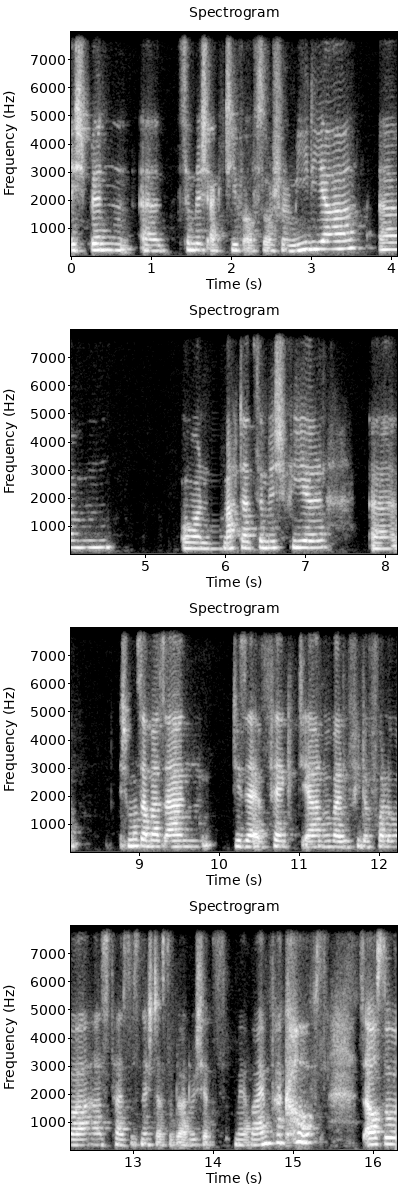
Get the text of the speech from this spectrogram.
Ich bin äh, ziemlich aktiv auf Social Media. Ähm, und mache da ziemlich viel. Äh, ich muss aber sagen, dieser Effekt, ja, nur weil du viele Follower hast, heißt es nicht, dass du dadurch jetzt mehr Wein verkaufst. Ist auch so,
